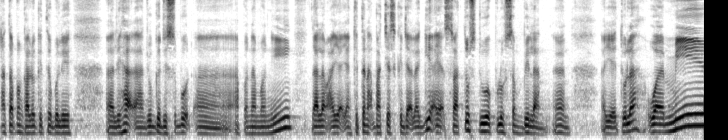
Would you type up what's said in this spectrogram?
Ataupun kalau kita boleh uh, lihat uh, juga disebut uh, apa nama ni dalam ayat yang kita nak baca sekejap lagi ayat 129 kan? Ayat itulah wa min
